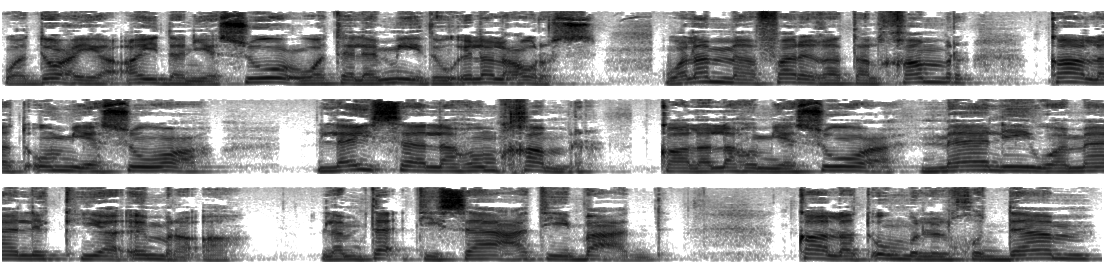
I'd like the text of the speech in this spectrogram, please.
ودعي أيضا يسوع وتلاميذه إلى العرس. ولما فرغت الخمر قالت أم يسوع ليس لهم خمر. قال لهم يسوع مالي ومالك يا امرأة لم تأتي ساعتي بعد. قالت أم للخدام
